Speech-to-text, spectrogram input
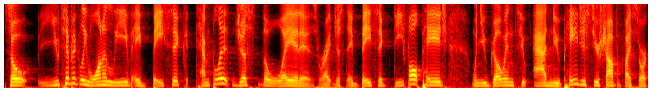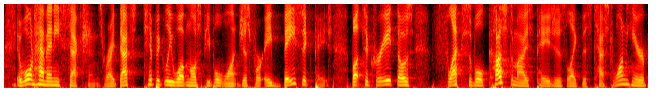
So you typically want to leave a basic template just the way it is, right? Just a basic default page when you go in to add new pages to your Shopify store, it won't have any sections, right? That's typically what most people want just for a basic page. But to create those flexible, customized pages like this test one here,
